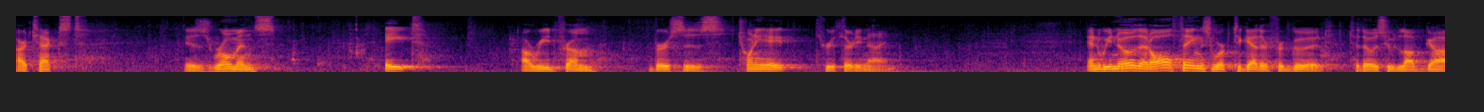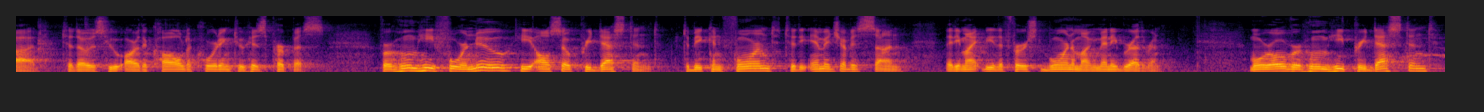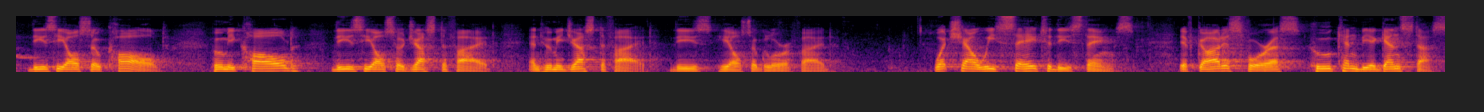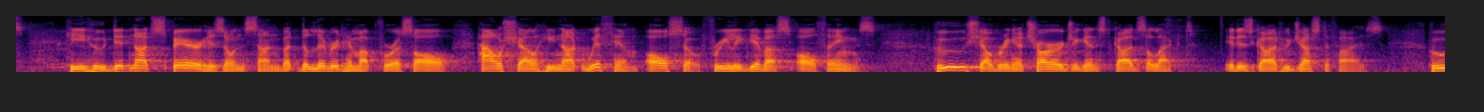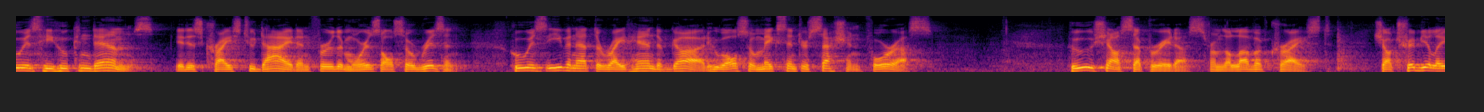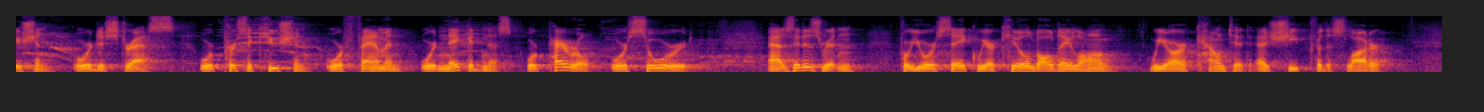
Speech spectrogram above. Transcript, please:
Our text is Romans 8. I'll read from verses 28 through 39. And we know that all things work together for good to those who love God, to those who are the called according to his purpose. For whom he foreknew, he also predestined to be conformed to the image of his Son, that he might be the firstborn among many brethren. Moreover, whom he predestined, these he also called. Whom he called, these he also justified. And whom he justified, these he also glorified. What shall we say to these things? If God is for us, who can be against us? He who did not spare his own son, but delivered him up for us all, how shall he not with him also freely give us all things? Who shall bring a charge against God's elect? It is God who justifies. Who is he who condemns? It is Christ who died, and furthermore is also risen, who is even at the right hand of God, who also makes intercession for us. Who shall separate us from the love of Christ? Shall tribulation or distress or persecution or famine or nakedness or peril or sword? As it is written, For your sake we are killed all day long. We are counted as sheep for the slaughter.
